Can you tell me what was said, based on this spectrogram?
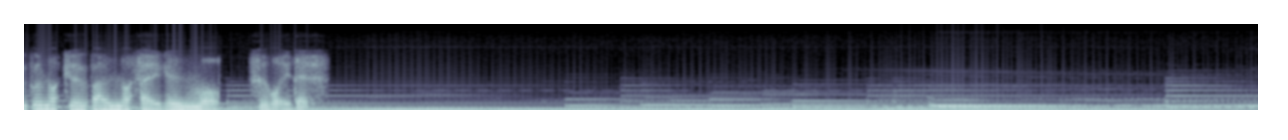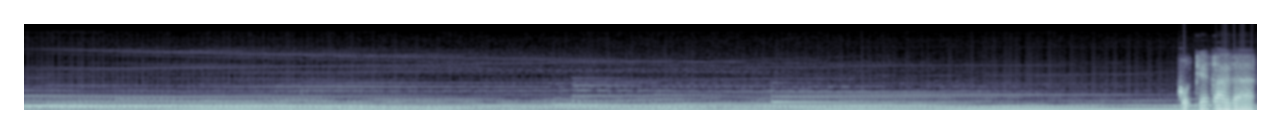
腹部の吸盤の再現も、すごいです。苔柄。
